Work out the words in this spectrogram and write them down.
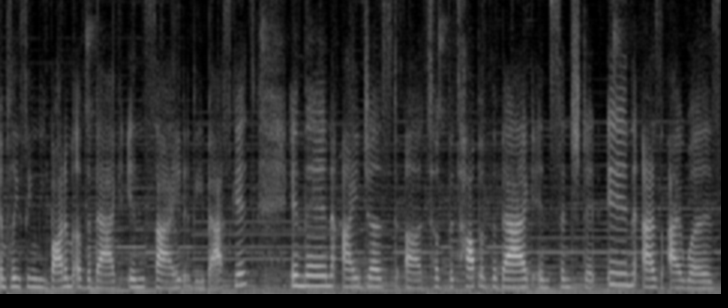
and placing the bottom of the bag inside the basket. And then I just uh, took the top of the bag and cinched it in as I was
